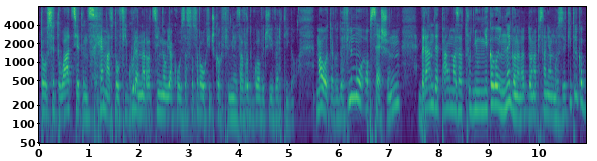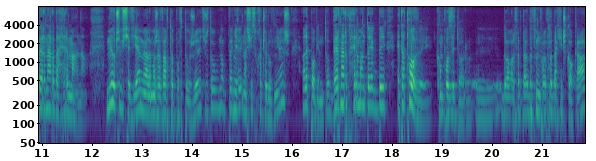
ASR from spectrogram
tą sytuację, ten schemat, tą figurę narracyjną, jaką zastosował Hitchcock w filmie Zawrót głowy, czyli Vertigo. Mało tego, do filmu Obsession Brian De Palma zatrudnił nikogo innego na, do napisania muzyki, tylko Bernarda Hermana. My oczywiście wiemy, ale może warto powtórzyć, że to no, pewnie nasi słuchacze również, ale powiem to. Bernard Herrmann to jakby etatowy kompozytor do, Alfreda, do filmów Alfreda Hitchcocka.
